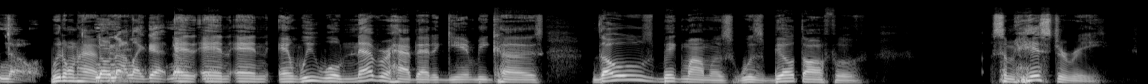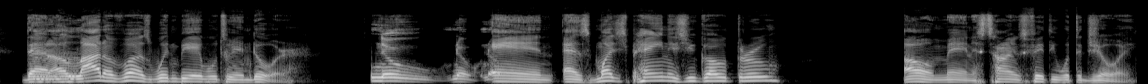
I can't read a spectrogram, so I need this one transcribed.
No. We don't have No, that. not like that. No. and and and and we will never have that again because those big mamas was built off of some history that a Mhm. lot of us wouldn't be able to endure. no, no, no. And as much pain as you go through, oh man, it's times 50 with the joy.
